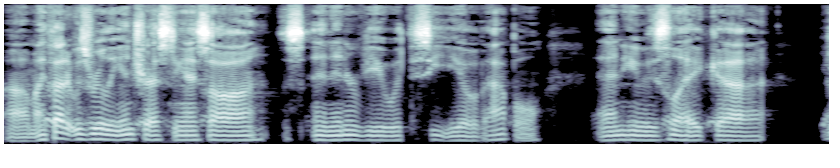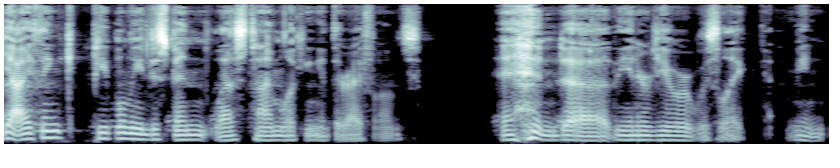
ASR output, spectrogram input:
Um, I thought it was really interesting. I saw an interview with the CEO of Apple and he was like, uh, yeah, I think people need to spend less time looking at their iPhones. And, uh, the interviewer was like, I mean,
